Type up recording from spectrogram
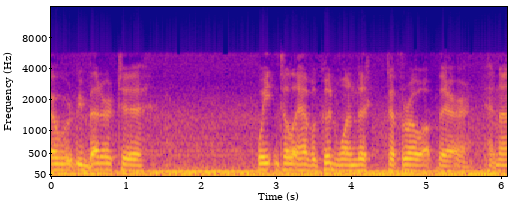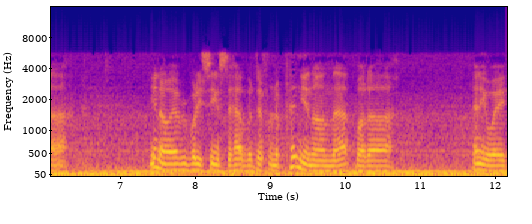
Or would it be better to wait until I have a good one to, to throw up there? And, uh, you know, everybody seems to have a different opinion on that, but, uh, anyway,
